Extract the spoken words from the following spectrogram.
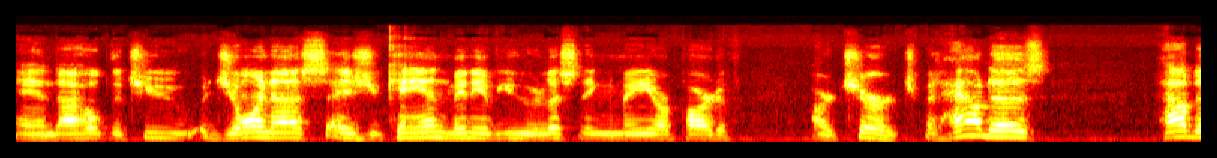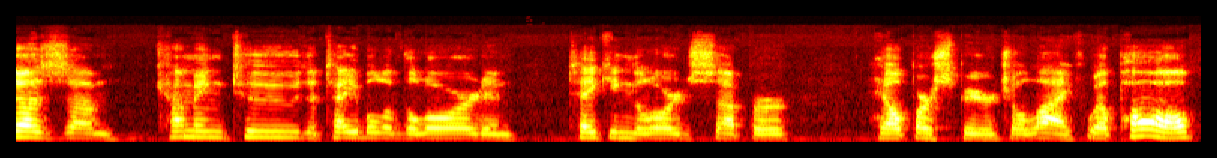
And I hope that you join us as you can. Many of you who are listening to me are part of our church. But how does how does um, coming to the table of the Lord and taking the Lord's Supper help our spiritual life? Well, Paul,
